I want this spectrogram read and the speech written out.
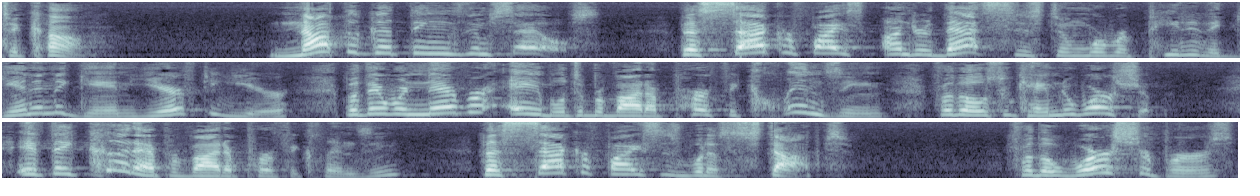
to come, not the good things themselves. The sacrifice under that system were repeated again and again, year after year, but they were never able to provide a perfect cleansing for those who came to worship. If they could have provided perfect cleansing, the sacrifices would have stopped. For the worshipers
